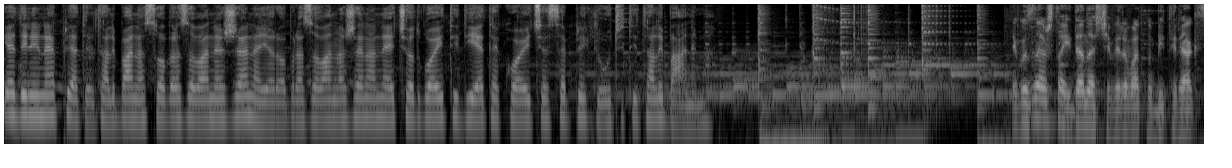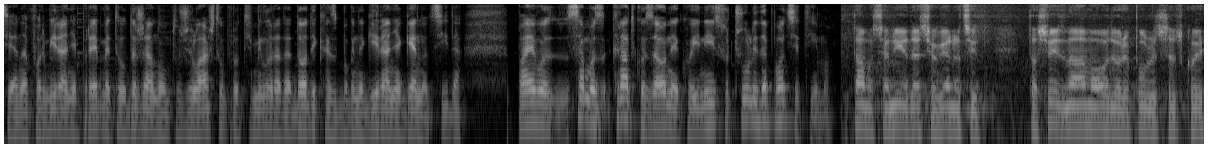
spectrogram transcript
Jedini neprijatelj talibana su obrazovane žene, jer obrazovana žena neće odgojiti dijete koje će se priključiti talibanima. Nego znaš šta, i danas će vjerovatno biti reakcija na formiranje predmeta u državnom tužilaštvu protiv Milorada Dodika zbog negiranja genocida. Pa evo, samo kratko za one koji nisu čuli da podsjetimo. Tamo se nije desio genocid, to svi znamo ovdje u Republike Srpskoj.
